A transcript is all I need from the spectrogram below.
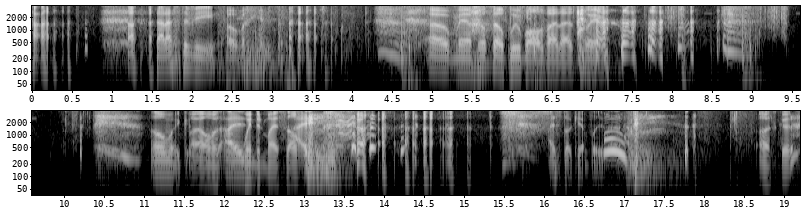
that has to be. Oh my. oh man, I feel so blue balled by that swing. oh my goodness. I almost I, winded myself. I, I still can't believe that. oh, that's good.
